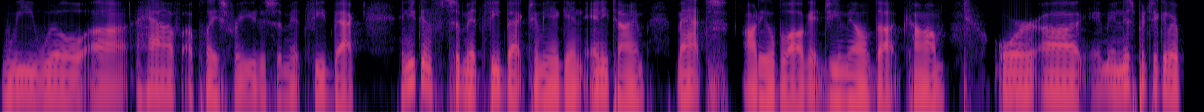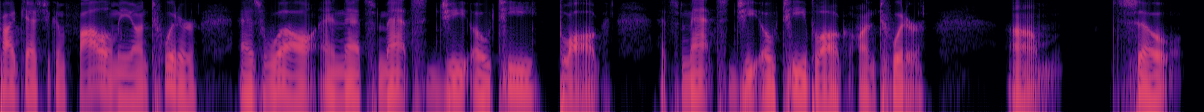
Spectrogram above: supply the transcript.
we will uh, have a place for you to submit feedback. And you can f- submit feedback to me again anytime, Matt's audioblog at gmail.com. Or uh, in this particular podcast, you can follow me on Twitter as well, and that's Matt's GOT blog. That's Matt's GOT blog on Twitter. Um, so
